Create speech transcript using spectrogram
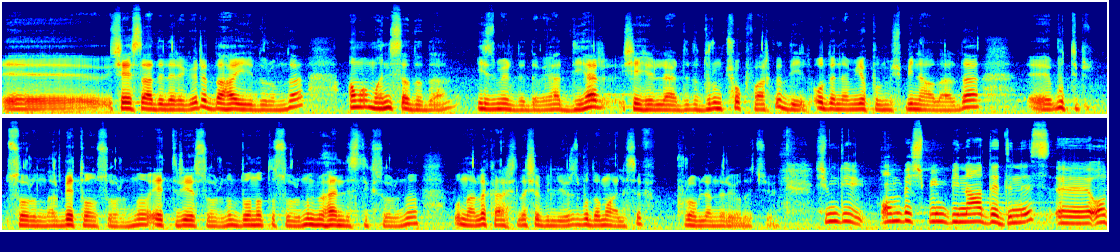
e, Şehzadelere göre daha iyi durumda. Ama Manisa'da da, İzmir'de de veya diğer şehirlerde de durum çok farklı değil. O dönem yapılmış binalarda e, bu tip sorunlar, beton sorunu, etriye sorunu, donatı sorunu, mühendislik sorunu bunlarla karşılaşabiliyoruz. Bu da maalesef problemlere yol açıyor. Şimdi 15 bin bina dediniz. Ee, o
